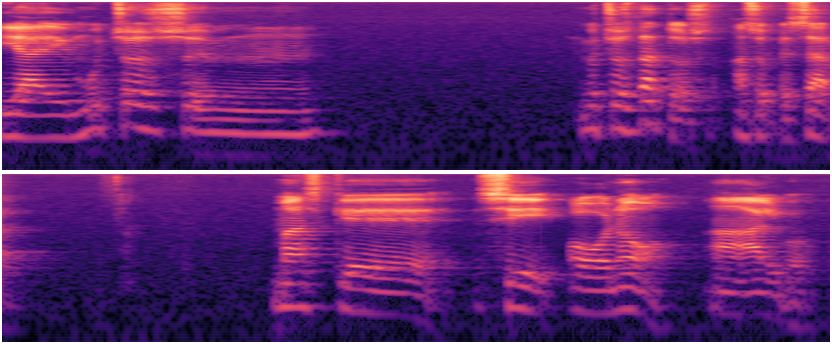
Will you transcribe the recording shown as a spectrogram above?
y hay muchos, em, muchos datos a sopesar, más que sí o no a algo.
